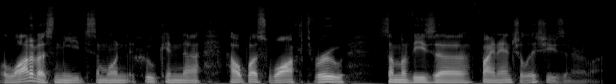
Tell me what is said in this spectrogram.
a, lot of us need someone who can uh, help us walk through some of these uh, financial issues in our lives.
